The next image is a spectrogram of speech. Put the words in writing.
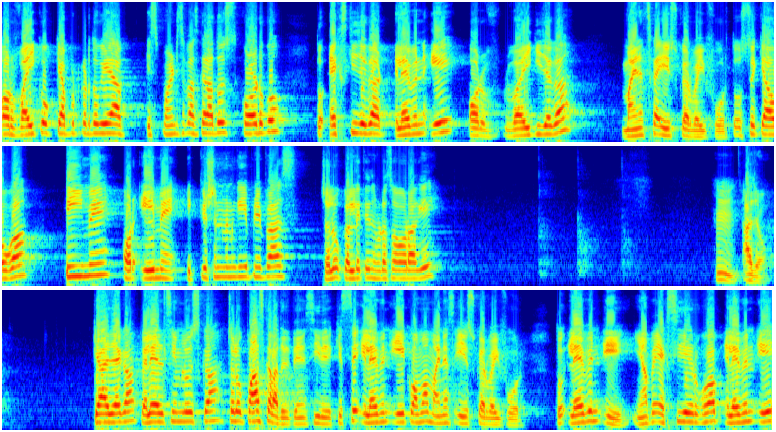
और वाई को क्या पुट कर दोगे आप? इस पॉइंट से पास करा दो इस कॉर्ड को। तो एक्स की जगह इलेवन ए और वाई की जगह माइनस का ए स्क्वायर बाई फोर तो उससे क्या होगा? टी में और ए में इक्वेशन बन गई अपने पास। चलो कर लेते हैं थोड़ा सा और आगे। हम्म आ जाओ। क्या आ जाएगा? पहले एलसीएम लो इसका। चलो पास करा देते हैं सीधे। किससे? 11 a comma minus a square by four तो 11 ए यहाँ पे एक्स रखो आप 11 ए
